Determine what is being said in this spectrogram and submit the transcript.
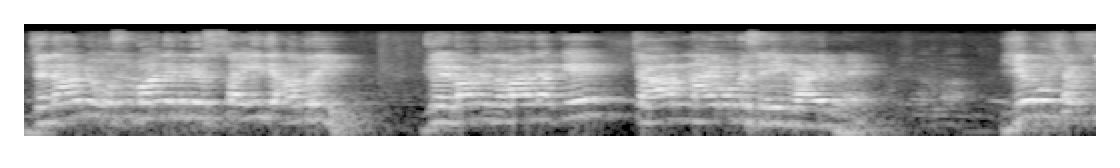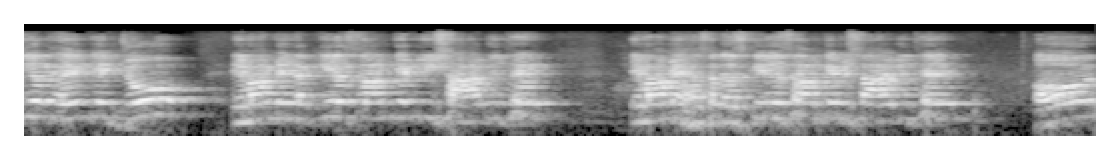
جناب عثمان بن سعید عمری، جو امام زمانہ کے چار نائبوں میں سے ایک نائب ہیں۔ یہ وہ شخصیت ہے کہ جو امام نقیر اسلام کے بھی صحابی تھے، امام حسن عسکری صاحب کے بھی صحابی تھے اور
